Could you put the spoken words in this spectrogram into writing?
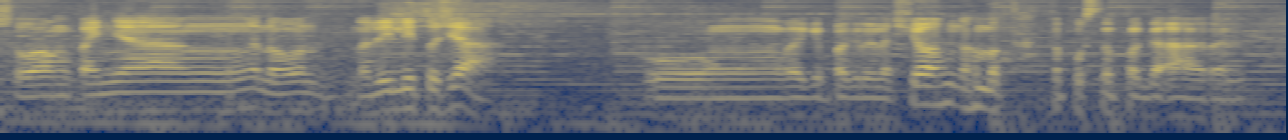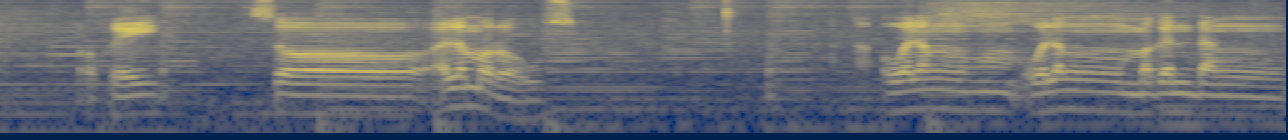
So ang kanyang ano, nalilito siya kung makikipagrelasyon o magtatapos ng pag-aaral. Okay? So, alam mo Rose, walang walang magandang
